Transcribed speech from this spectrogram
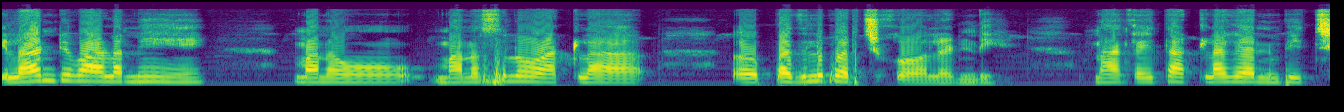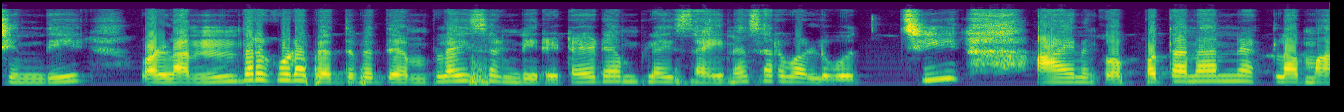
ఇలాంటి వాళ్ళని మనం మనసులో అట్లా ఆ, నాకైతే అట్లాగే అనిపించింది. వాళ్ళందరూ కూడా పెద్ద పెద్ద ఎంప్లాయీస్ అండి. రిటైర్డ్ ఎంప్లాయీస్ అయినా సరే వాళ్ళు వచ్చి ఆయన గొప్పతనాన్ని అట్లా మా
